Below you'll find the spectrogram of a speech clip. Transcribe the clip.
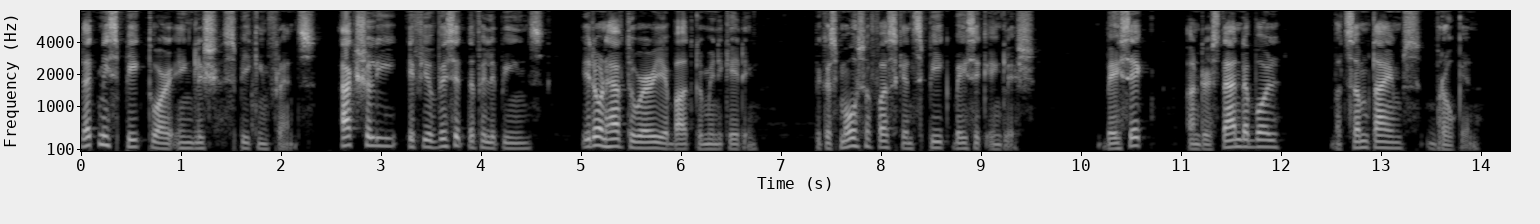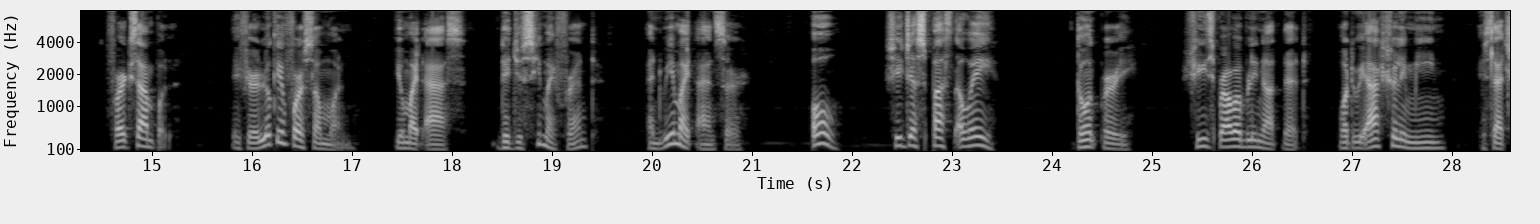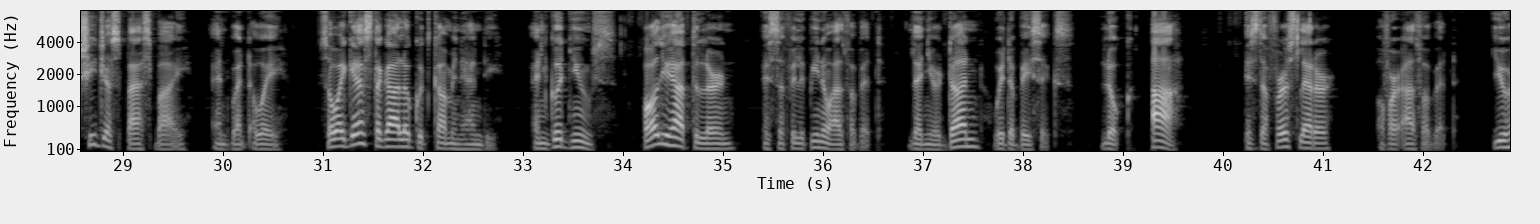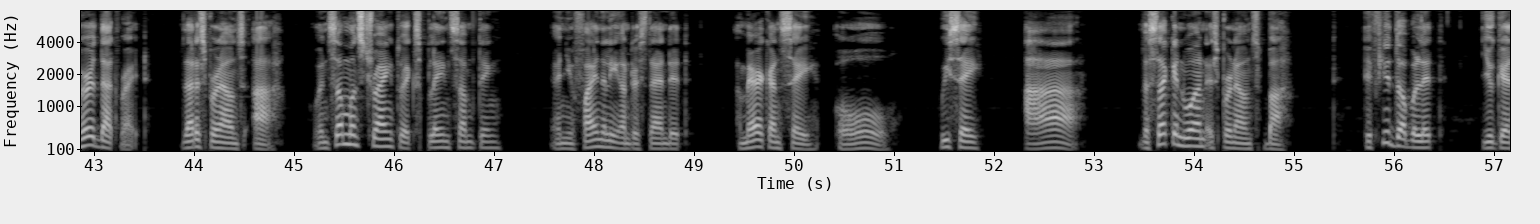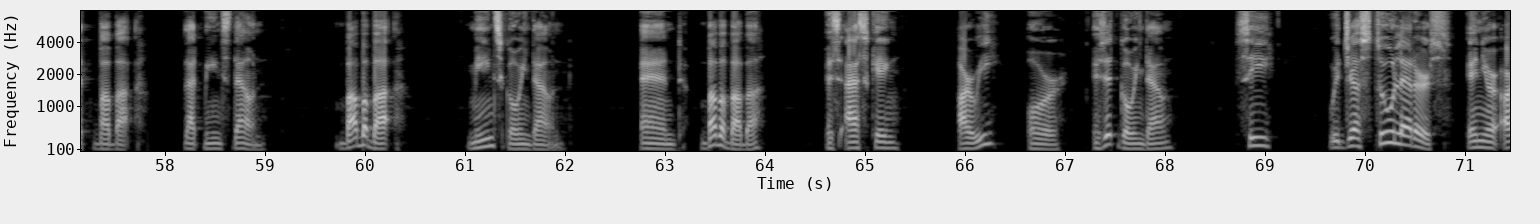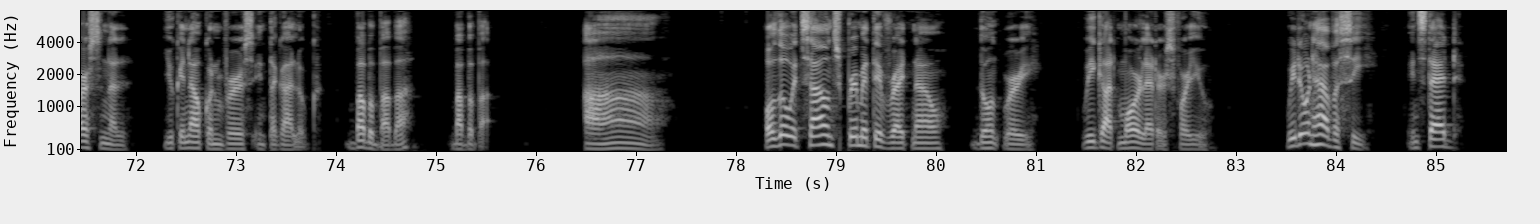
let me speak to our English speaking friends. Actually, if you visit the Philippines, you don't have to worry about communicating because most of us can speak basic English. Basic, understandable, but sometimes broken. For example, if you're looking for someone, you might ask, Did you see my friend? And we might answer, Oh, she just passed away. Don't worry, she's probably not dead. What we actually mean is that she just passed by and went away. So I guess Tagalog could come in handy. And good news, all you have to learn is the Filipino alphabet. Then you're done with the basics. Look, A is the first letter of our alphabet. You heard that right. That is pronounced A. When someone's trying to explain something and you finally understand it, Americans say, oh. We say, ah. The second one is pronounced ba. If you double it, you get baba. That means down. Bababa means going down. And baba baba is asking, are we or is it going down? See, with just two letters in your arsenal, you can now converse in Tagalog. Baba baba, bababa. Ah. Although it sounds primitive right now, don't worry. We got more letters for you. We don't have a C. Instead,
